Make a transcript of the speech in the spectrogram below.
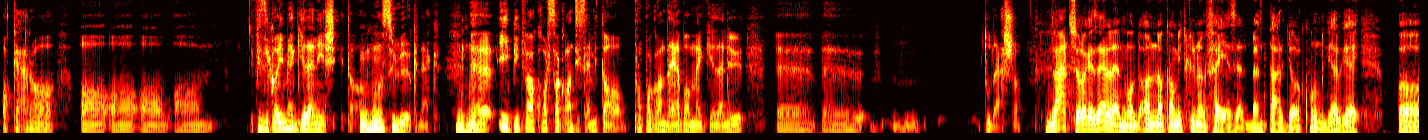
akár a, a, a, a, a fizikai megjelenését a, uh-huh. a szülőknek, uh-huh. építve a korszak antiszemita propagandájában megjelenő ö, ö, tudásra. Látszólag ez ellentmond annak, amit külön fejezetben tárgyal Kund Gergely, a,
